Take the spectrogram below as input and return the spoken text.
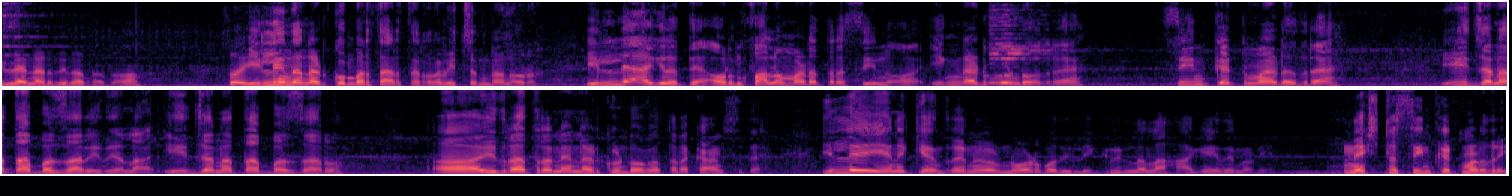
ಇಲ್ಲೇ ನಡೆದಿರೋದು ಅದು. ಸೊ ಇಲ್ಲಿಂದ ನಡ್ಕೊಂಡ್ ಬರ್ತಾ ಇರ್ತಾರೆ ರವಿಚಂದ್ರನ್ ಅವರು. ಇಲ್ಲೇ ಆಗಿರುತ್ತೆ, ಅವ್ರನ್ನ ಫಾಲೋ ಮಾಡೋ ಥರ ಸೀನು ಹಿಂಗೆ ನಡ್ಕೊಂಡು ಹೋದ್ರೆ ಸೀನ್ ಕಟ್ ಮಾಡಿದ್ರೆ ಈ ಜನತಾ ಬಜಾರ್ ಇದೆಯಲ್ಲ, ಈ ಜನತಾ ಬಜಾರು ಇದ್ರ ಹತ್ರನೇ ನಡ್ಕೊಂಡು ಹೋಗೋ ಥರ ಕಾಣಿಸುತ್ತೆ. ಇಲ್ಲೇ ಏನಕ್ಕೆ ಅಂದರೆ ನೀವು ನೋಡ್ಬೋದು ಇಲ್ಲಿ ಗ್ರಿಲ್ಲೆಲ್ಲ ಹಾಗೆ ಇದೆ ನೋಡಿ. ನೆಕ್ಸ್ಟ್ ಸೀನ್ ಕಟ್ ಮಾಡಿದ್ರೆ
